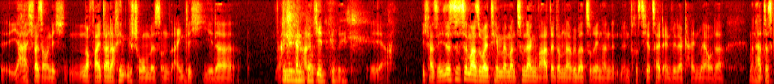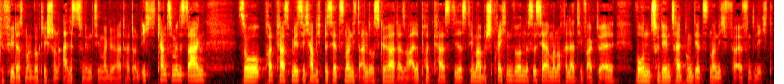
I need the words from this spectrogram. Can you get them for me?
äh, ja, ich weiß auch nicht, noch weiter nach hinten geschoben ist und eigentlich jeder. Ach, In keine Ahnung, je, ja. Ich weiß nicht, das ist immer so bei Themen, wenn man zu lange wartet, um darüber zu reden, dann interessiert es halt entweder keinen mehr oder man hat das Gefühl, dass man wirklich schon alles zu dem Thema gehört hat. Und ich kann zumindest sagen, so podcastmäßig habe ich bis jetzt noch nichts anderes gehört. Also alle Podcasts, die das Thema besprechen würden, das ist ja immer noch relativ aktuell, wurden zu dem Zeitpunkt jetzt noch nicht veröffentlicht.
